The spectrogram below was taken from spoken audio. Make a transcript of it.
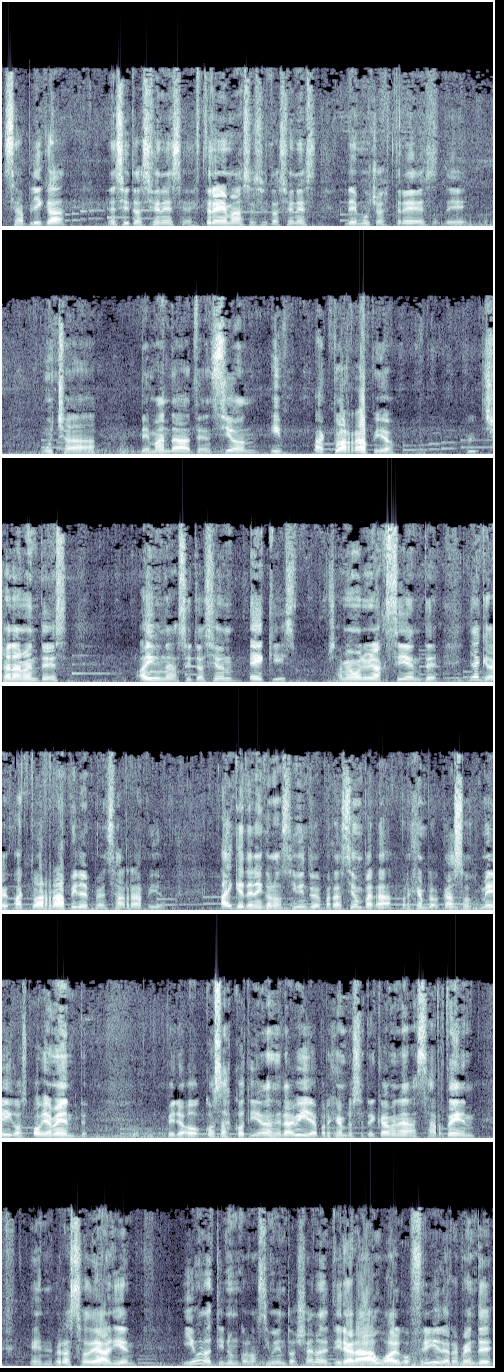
se aplica en situaciones extremas, en situaciones de mucho estrés, de mucha demanda de atención y actuar rápido llanamente es, hay una situación X, llamémosle un accidente, y hay que actuar rápido y pensar rápido. Hay que tener conocimiento y preparación para, por ejemplo, casos médicos, obviamente, pero cosas cotidianas de la vida, por ejemplo, se te cae una sartén en el brazo de alguien, y uno tiene un conocimiento llano de tirar agua, algo frío, y de repente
